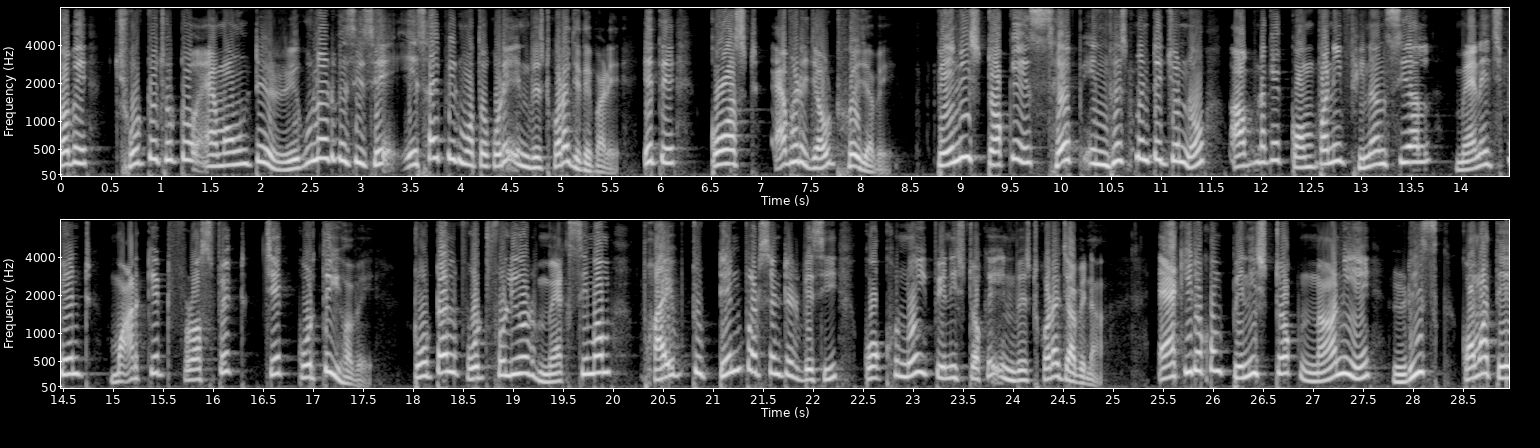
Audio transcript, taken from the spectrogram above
তবে ছোট ছোট অ্যামাউন্টে রেগুলার বেসিসে এসআইপির মতো করে ইনভেস্ট করা যেতে পারে। এতে কস্ট অ্যাভারেজ আউট হয়ে যাবে। পেনি স্টকে সেফ ইনভেস্টমেন্টের জন্য আপনাকে company financial management market prospect check করতেই হবে। টোটাল পোর্টফোলিওর ম্যাক্সিমাম ফাইভ টু টেন পার্সেন্টের বেশি কখনোই পেনি স্টকে ইনভেস্ট করা যাবে না। একই রকম পেনি স্টক না নিয়ে রিস্ক কমাতে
